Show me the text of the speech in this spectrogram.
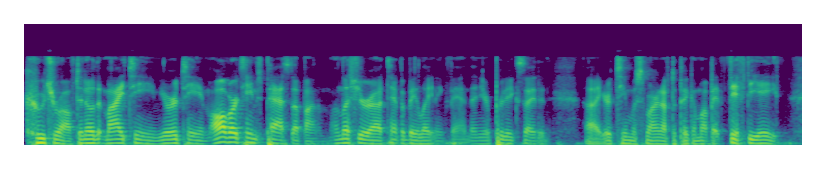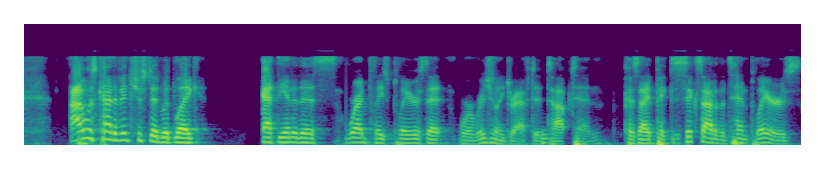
Kucherov to know that my team, your team, all of our teams passed up on him. Unless you're a Tampa Bay Lightning fan, then you're pretty excited. Uh, your team was smart enough to pick him up at 58th. I was kind of interested with like at the end of this where I'd place players that were originally drafted top 10 because I picked six out of the 10 players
